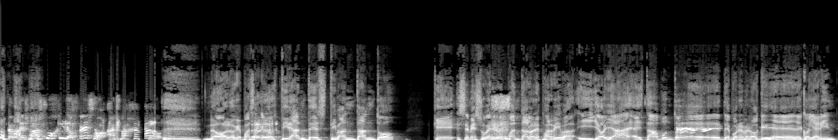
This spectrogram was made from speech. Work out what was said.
Entonces no has cogido peso, has bajado. No, lo que pasa es que los tirantes tiban tanto que se me suben los pantalones para arriba. Y yo ya estaba a punto de, de ponérmelo aquí de, de collarín.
